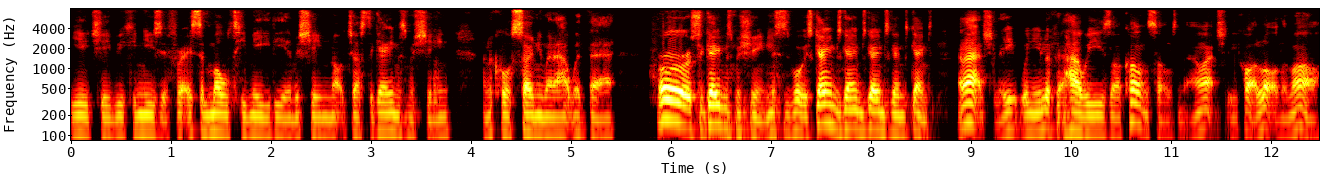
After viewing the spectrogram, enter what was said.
YouTube. You can use it for it's a multimedia machine, not just a games machine. And of course, Sony went out with their oh, it's a games machine. This is what it's games, games, games, games, games. And actually, when you look at how we use our consoles now, actually, quite a lot of them are.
